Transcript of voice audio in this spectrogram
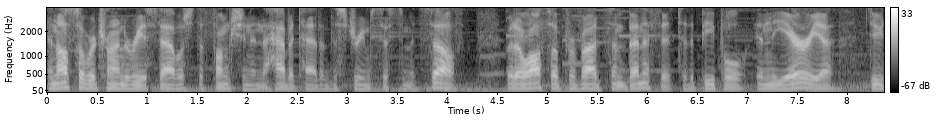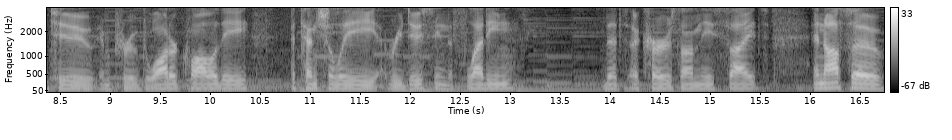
and also we're trying to reestablish the function and the habitat of the stream system itself. But it'll also provide some benefit to the people in the area due to improved water quality, potentially reducing the flooding that occurs on these sites, and also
